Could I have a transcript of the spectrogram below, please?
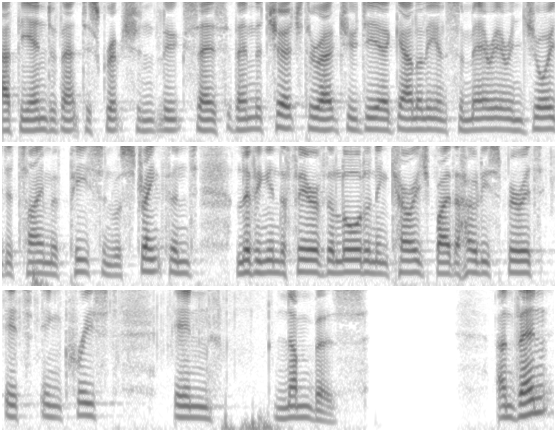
at the end of that description, Luke says, Then the church throughout Judea, Galilee, and Samaria enjoyed a time of peace and was strengthened, living in the fear of the Lord and encouraged by the Holy Spirit. It increased in numbers. And then,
